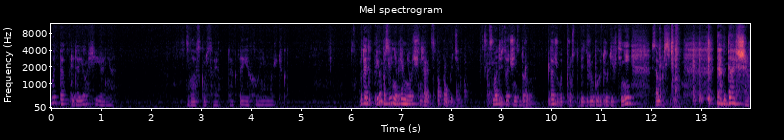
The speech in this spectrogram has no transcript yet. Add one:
Вот так придаем сияние глазкам своим. Так, доехала немножечко. Вот этот прием в последнее время мне очень нравится. Попробуйте. Смотрится очень здорово. Даже вот просто без любых других теней сам по себе. Так, дальше.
